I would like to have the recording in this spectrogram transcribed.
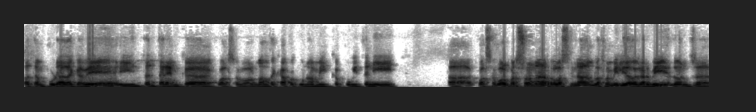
la temporada que ve i intentarem que qualsevol mal de cap econòmic que pugui tenir eh, qualsevol persona relacionada amb la família del Garbí, doncs eh,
